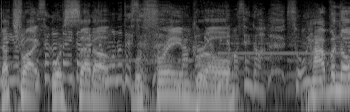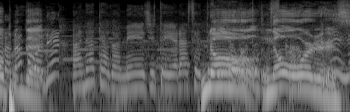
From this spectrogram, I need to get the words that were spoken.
That's right, we're set up. We're framed, bro. Haven't opened it. No, no orders.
